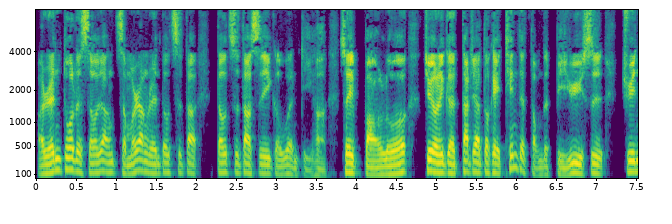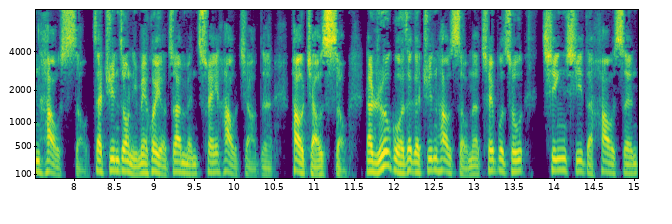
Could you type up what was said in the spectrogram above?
啊。人多的时候，让怎么让人都知道，都知道是一个问题哈。所以保罗就用一个大家都可以听得懂的比喻，是军号手，在军中里面会有专门吹号角的号角手。那如果这个军号手呢，吹不出清晰的号声，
